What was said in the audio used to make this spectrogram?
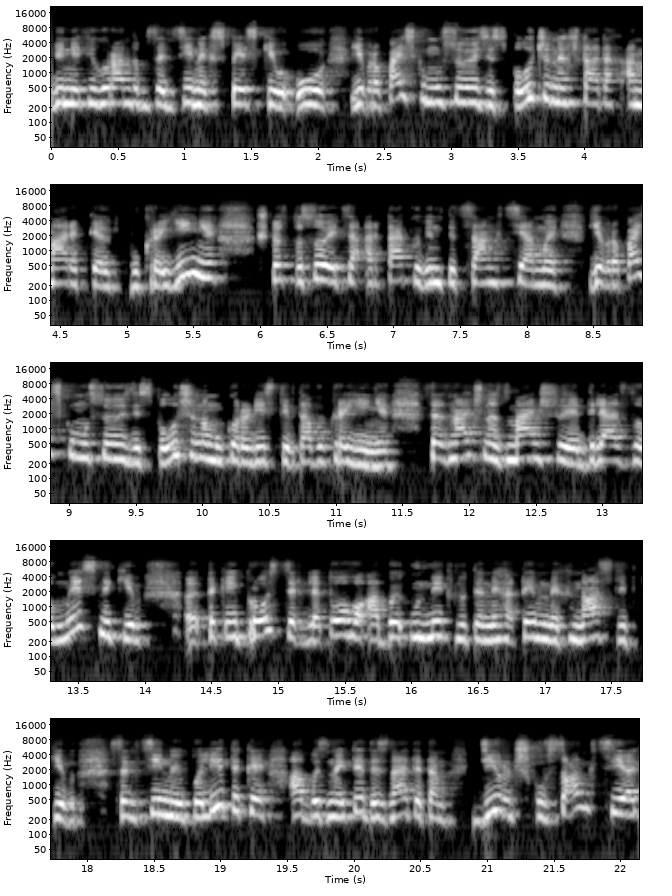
він є фігурантом санкційних списків у Європейському Союзі, Сполучених Штатах Америки в Україні. Що стосується Артеку, він під санкціями в Європейському Союзі, Сполученому Королівстві та в Україні. Це значно зменшує для зловмисників такий простір для того, аби уникнути негативних наслідків санкційної політики, аби знайти, де знаєте, там дірочку в санкціях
